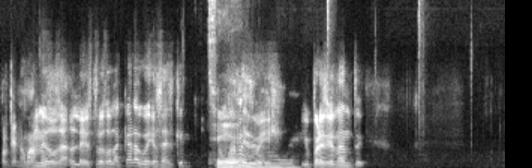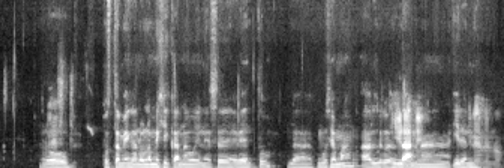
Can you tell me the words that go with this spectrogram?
Porque no mames, o sea, le destrozó la cara, güey. O sea, es que Sí, no mames, güey. Impresionante. Luego, Este. pues también ganó la mexicana, güey, en ese evento. La, ¿Cómo se llama? Algo, Irene. Aldana. Irene, Miren, ¿no?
